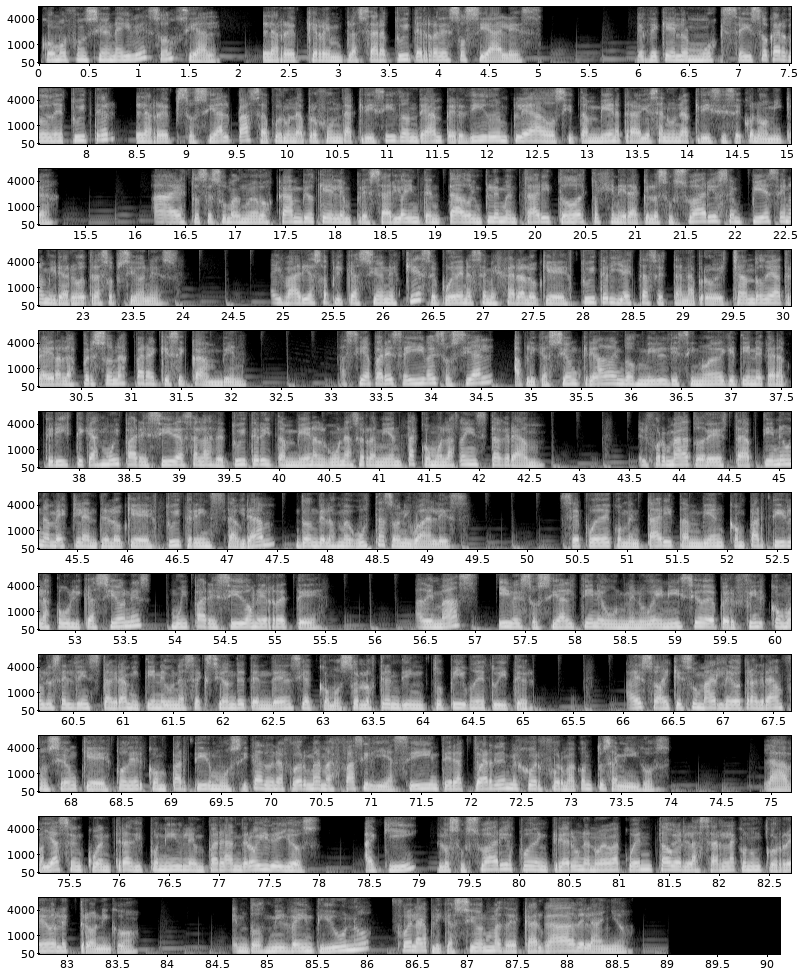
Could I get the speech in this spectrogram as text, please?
¿Cómo funciona IB Social? La red que reemplazará Twitter redes sociales. Desde que Elon Musk se hizo cargo de Twitter, la red social pasa por una profunda crisis donde han perdido empleados y también atraviesan una crisis económica. A esto se suman nuevos cambios que el empresario ha intentado implementar y todo esto genera que los usuarios empiecen a mirar otras opciones. Hay varias aplicaciones que se pueden asemejar a lo que es Twitter y estas están aprovechando de atraer a las personas para que se cambien. Así aparece IVA Social, aplicación creada en 2019 que tiene características muy parecidas a las de Twitter y también algunas herramientas como las de Instagram. El formato de esta app tiene una mezcla entre lo que es Twitter e Instagram, donde los me gusta son iguales se puede comentar y también compartir las publicaciones, muy parecido a un RT. Además, IBE Social tiene un menú de inicio de perfil como lo es el de Instagram y tiene una sección de tendencia como son los trending topics de Twitter. A eso hay que sumarle otra gran función que es poder compartir música de una forma más fácil y así interactuar de mejor forma con tus amigos. La app se encuentra disponible para Android y iOS. Aquí, los usuarios pueden crear una nueva cuenta o enlazarla con un correo electrónico. En 2021, fue la aplicación más descargada del año.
